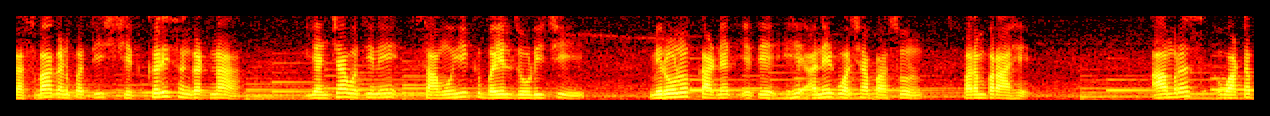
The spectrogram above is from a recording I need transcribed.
कसबा गणपती शेतकरी संघटना यांच्या वतीने सामूहिक बैलजोडीची मिरवणूक काढण्यात येते हे अनेक वर्षापासून परंपरा आहे. आमरस वाटप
